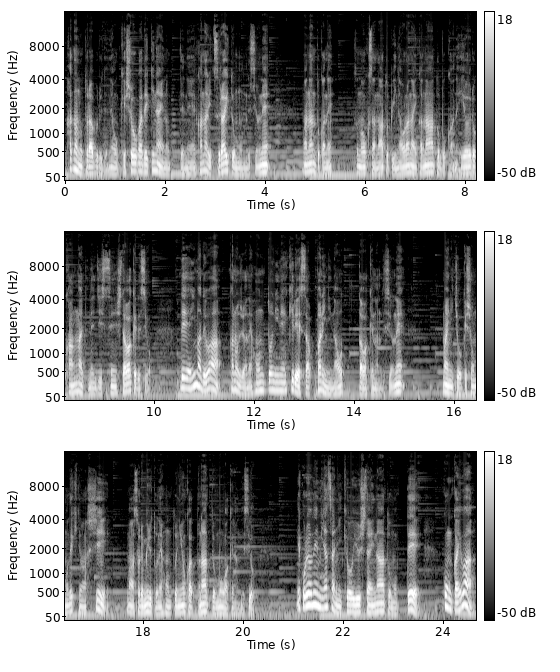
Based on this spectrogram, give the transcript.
肌のトラブルでね、お化粧ができないのってね、かなり辛いと思うんですよね。まあなんとかね、その奥さんのアトピー治らないかなと僕はね、いろいろ考えてね、実践したわけですよ。で、今では彼女はね、本当にね、綺麗さっぱりに治ったわけなんですよね。毎日お化粧もできてますし、まあそれ見るとね、本当に良かったなって思うわけなんですよ。で、これをね、皆さんに共有したいなと思って、今回は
